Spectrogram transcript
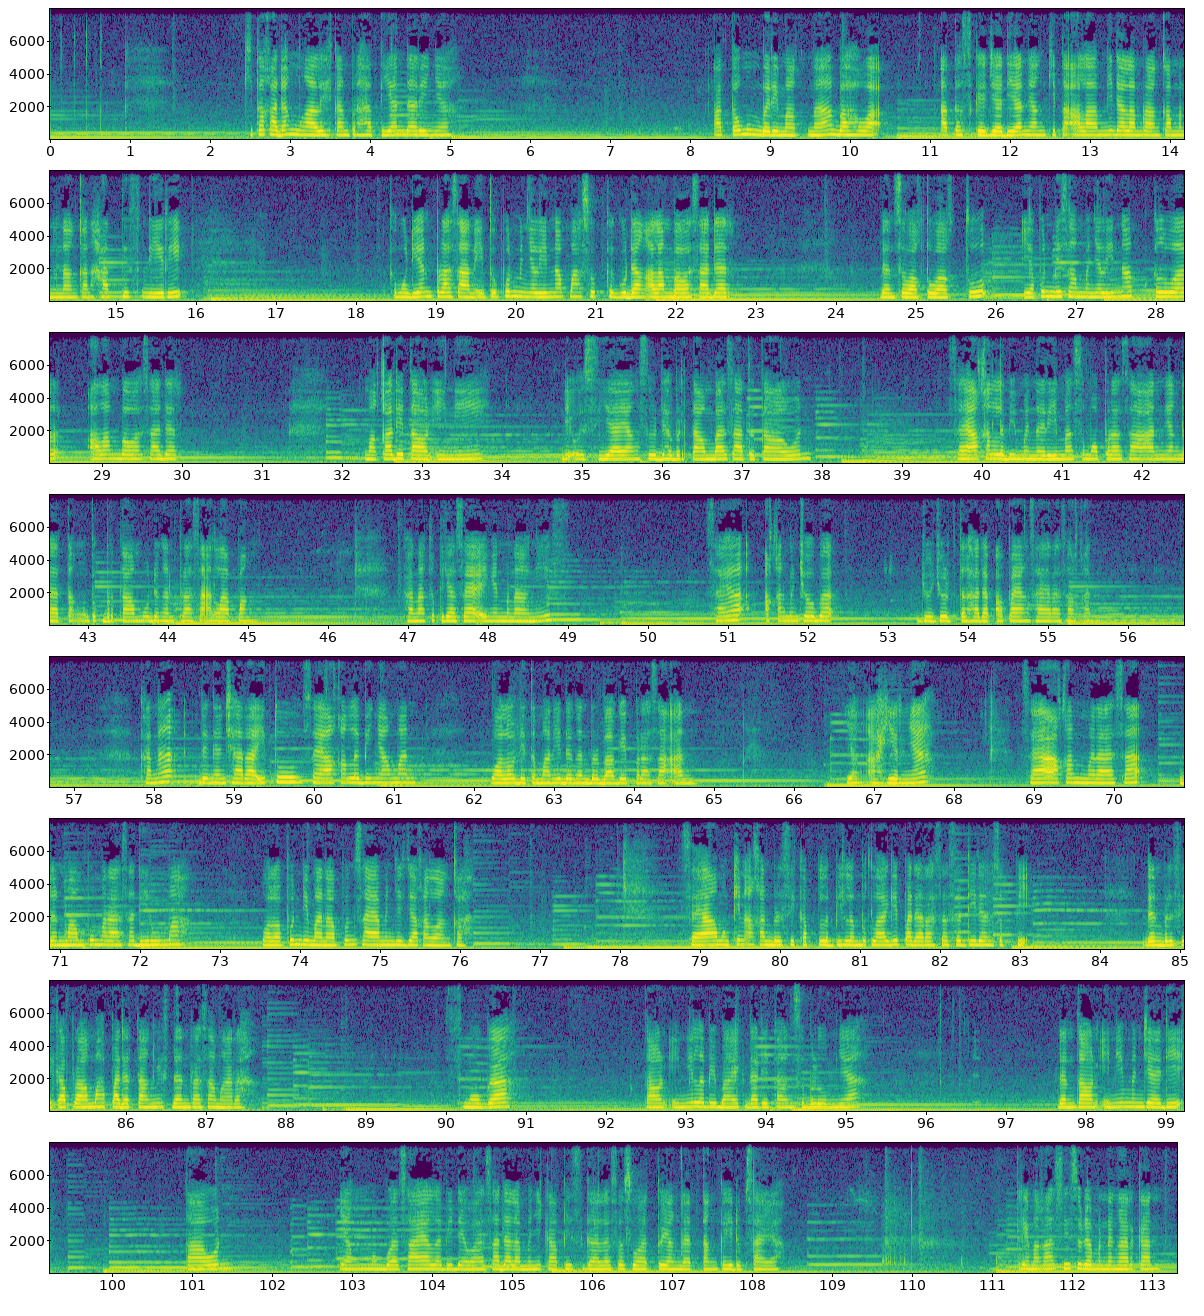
Kita kadang mengalihkan perhatian darinya, atau memberi makna bahwa atas kejadian yang kita alami dalam rangka menenangkan hati sendiri. Kemudian perasaan itu pun menyelinap masuk ke gudang alam bawah sadar dan sewaktu-waktu ia pun bisa menyelinap keluar alam bawah sadar. Maka di tahun ini, di usia yang sudah bertambah satu tahun, saya akan lebih menerima semua perasaan yang datang untuk bertamu dengan perasaan lapang. Karena ketika saya ingin menangis, saya akan mencoba jujur terhadap apa yang saya rasakan. Karena dengan cara itu saya akan lebih nyaman walau ditemani dengan berbagai perasaan yang akhirnya saya akan merasa dan mampu merasa di rumah walaupun di mana pun saya menjejakkan langkah saya mungkin akan bersikap lebih lembut lagi pada rasa sedih dan sepi, dan bersikap ramah pada tangis dan rasa marah. Semoga tahun ini lebih baik dari tahun sebelumnya, dan tahun ini menjadi tahun yang membuat saya lebih dewasa dalam menyikapi segala sesuatu yang datang ke hidup saya. Terima kasih sudah mendengarkan.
